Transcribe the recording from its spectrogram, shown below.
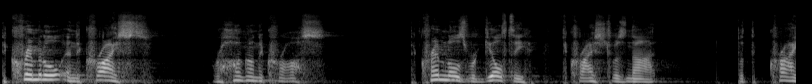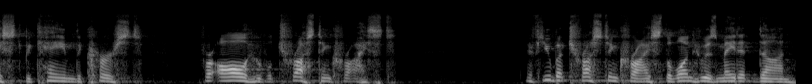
The criminal and the Christ were hung on the cross criminals were guilty, Christ was not. But the Christ became the cursed for all who will trust in Christ. If you but trust in Christ, the one who has made it done,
